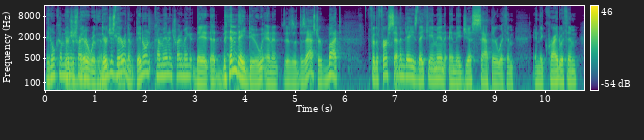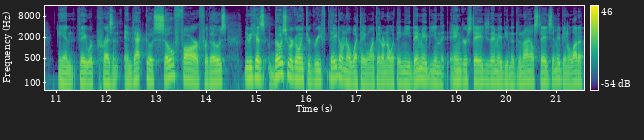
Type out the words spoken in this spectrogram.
They don't come in. and just there to- with him. They're just Sure. there with him. They don't come in and try to make it. They uh, then they do, and it is a disaster. But for the first seven days, they came in and they just sat there with him, and they cried with him, and they were present. And that goes so far for those because those who are going through grief, they don't know what they want. They don't know what they need. They may be in the anger stage. They may be in the denial stage. They may be in a lot of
